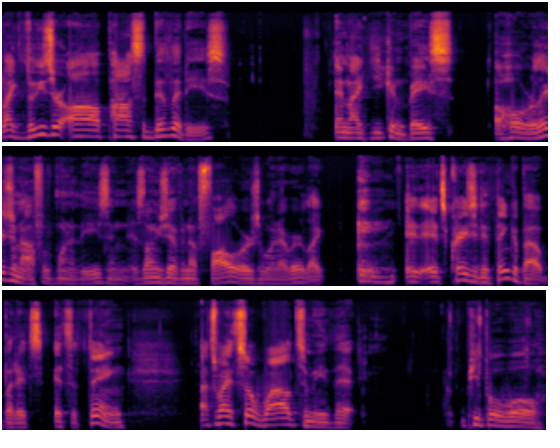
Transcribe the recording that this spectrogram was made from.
like these are all possibilities, and like you can base a whole religion off of one of these, and as long as you have enough followers or whatever, like it, it's crazy to think about, but it's it's a thing. That's why it's so wild to me that people will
